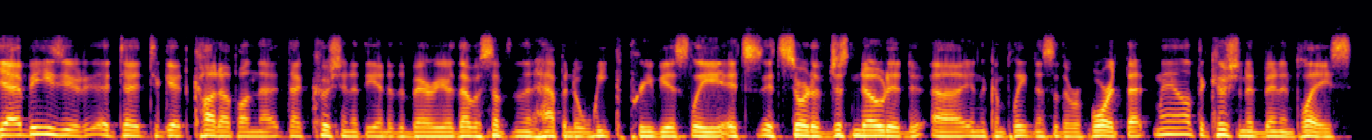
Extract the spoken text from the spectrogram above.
Yeah, it'd be easier to, to, to, get caught up on that that cushion at the end of the barrier. That was something that happened a week previously. It's it's sort of just noted uh, in the completeness of the report that well, if the cushion had been in place,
